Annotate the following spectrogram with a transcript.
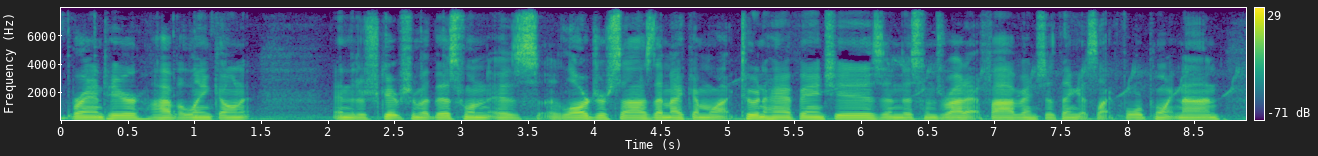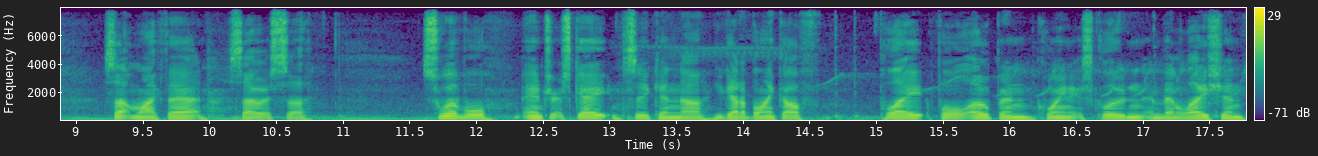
brand here, I have a link on it in the description, but this one is a larger size. They make them like two and a half inches, and this one's right at five inches. I think it's like 4.9, something like that. So it's a swivel entrance gate so you can uh, you got a blank off plate full open queen excluding and ventilation.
